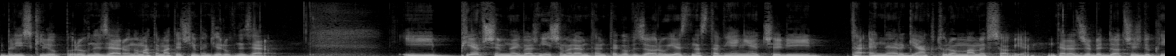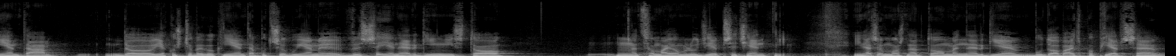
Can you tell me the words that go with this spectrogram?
bliski lub równy zero. No matematycznie będzie równy zero. I pierwszym, najważniejszym elementem tego wzoru jest nastawienie, czyli ta energia, którą mamy w sobie. I teraz, żeby dotrzeć do klienta, do jakościowego klienta, potrzebujemy wyższej energii niż to, co mają ludzie przeciętni. Inaczej można tą energię budować. Po pierwsze,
